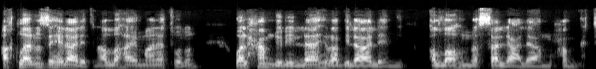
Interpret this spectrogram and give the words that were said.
Haklarınızı helal edin. Allah'a emanet olun. Velhamdülillahi Rabbil Alemin. Allahümme salli ala Muhammed.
